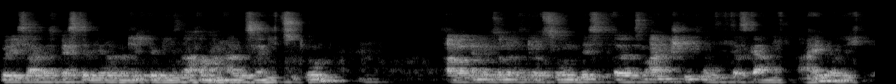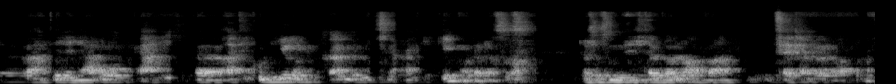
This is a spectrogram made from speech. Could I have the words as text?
würde ich sagen, das Beste wäre wirklich gewesen, einfach mal ein halbes Jahr nichts zu tun. aber wenn du in so einer Situation bist, äh, zum einen steht man sich das gar nicht ein. Also ich äh, hatte jahrelang gar nicht äh, artikulieren können, wie es mir eigentlich ging oder dass es, dass es ein echter Burnout war, ein fetter Burnout. Ne?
